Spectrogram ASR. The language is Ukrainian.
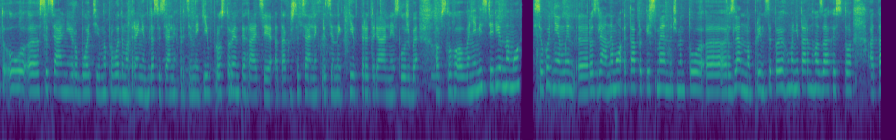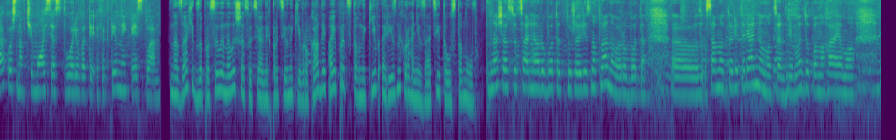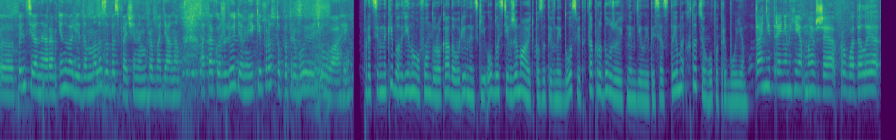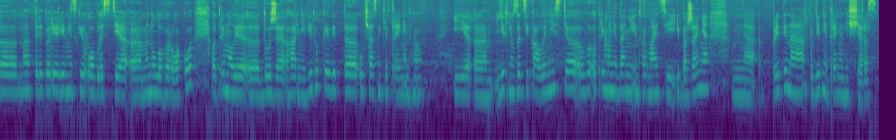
кейс-менеджмент у е, соціальній роботі. Ми проводимо тренінг для соціальних працівників простору інтеграції, а також соціальних працівників територіальної служби обслуговування місті Рівному. Сьогодні ми е, розглянемо етапи кейс-менеджменту, е, розглянемо принципи гуманітарного захисту, а також навчимося створювати ефективний кейс-план. На захід запросили не лише соціальних працівників рокади, а й представників різних організацій та установ. Наша соціальна робота дуже різнопланова робота. Е, Саме в територіальному центрі ми допомагаємо е, пенсіонерам, інвалідам, малозабезпеченим громадянам, а також людям, які просто потребують уваги. Працівники благодійного фонду Рокада у Рівненській області вже мають позитивний досвід та продовжують ним ділитися з тими, хто цього потребує. Дані тренінги ми вже проводили е, на території Рівненської області е, минулого року. Отримали е, дуже гарні відгуки від учасників тренінгу. І їхню зацікавленість в отриманні даної інформації і бажання прийти на подібні тренінги ще раз.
